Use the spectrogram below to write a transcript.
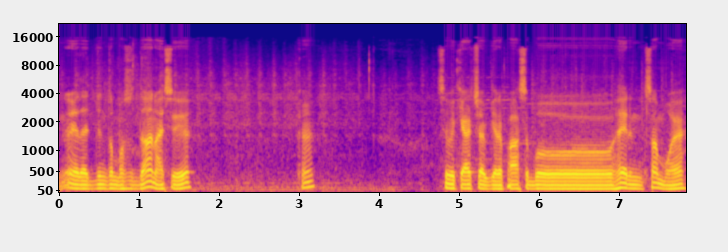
Yeah, that gen's almost done, I see. Okay. See if we catch up, get a possible hidden somewhere.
